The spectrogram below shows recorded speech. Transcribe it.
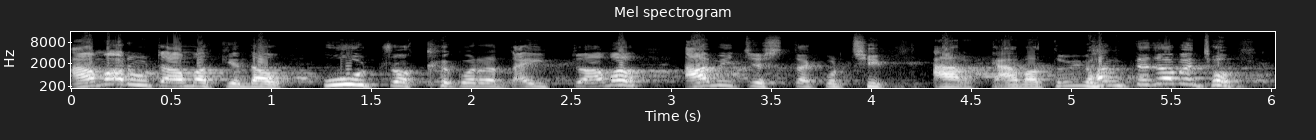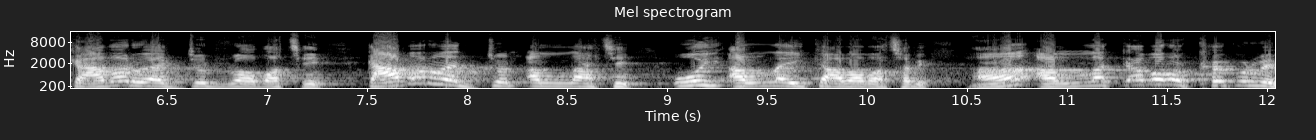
আমার উট আমাকে দাও। উট রক্ষা করার দায়িত্ব আমার। আমি চেষ্টা করছি। আর কাবা তুমি ভাঙতে যাবে তো? কাবারও একজন রব আছে। কাবারও একজন আল্লাহ আছে। ওই আল্লাহই কাবা বাঁচাবে। হ্যাঁ আল্লাহ কাবা রক্ষা করবে।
